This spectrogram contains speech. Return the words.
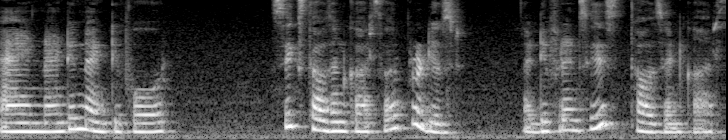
and 1994 6000 cars were produced. The difference is 1000 cars.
